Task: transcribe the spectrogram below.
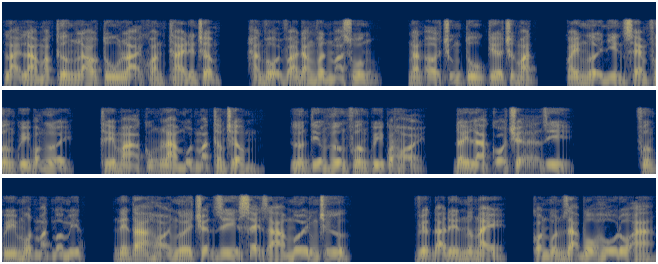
lại là mặc thương lão tu lại khoan thai đến chậm, hắn vội vã đằng vân mà xuống, ngăn ở chúng tu kia trước mặt, quay người nhìn xem phương quý bọn người, thế mà cũng là một mặt thâm trầm, lớn tiếng hướng phương quý quát hỏi, đây là có chuyện gì? Phương quý một mặt mờ mịt, nên ta hỏi ngươi chuyện gì xảy ra mới đúng chứ? Việc đã đến nước này, còn muốn giả bộ hồ đồ A.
